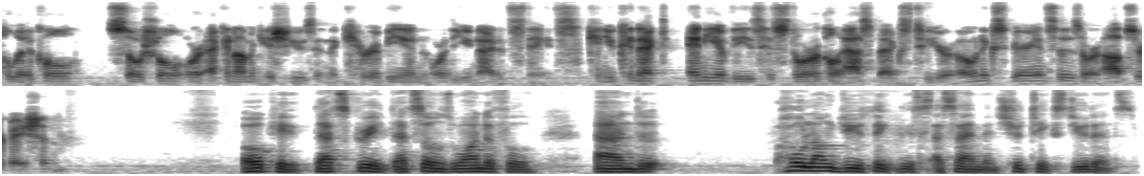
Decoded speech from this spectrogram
political, social, or economic issues in the Caribbean or the United States? Can you connect any of these historical aspects to your own experiences or observation? Okay, that's great. That sounds wonderful. And how long do you think this assignment should take students?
